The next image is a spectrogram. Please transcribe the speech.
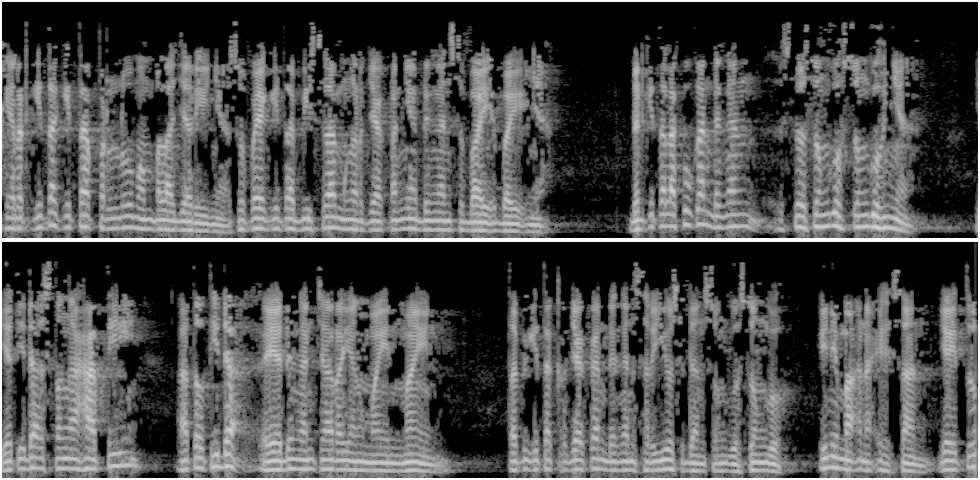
akhirat kita kita perlu mempelajarinya supaya kita bisa mengerjakannya dengan sebaik-baiknya. Dan kita lakukan dengan sesungguh-sungguhnya. Ya, tidak setengah hati atau tidak ya dengan cara yang main-main. Tapi kita kerjakan dengan serius dan sungguh-sungguh. Ini makna ihsan, yaitu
